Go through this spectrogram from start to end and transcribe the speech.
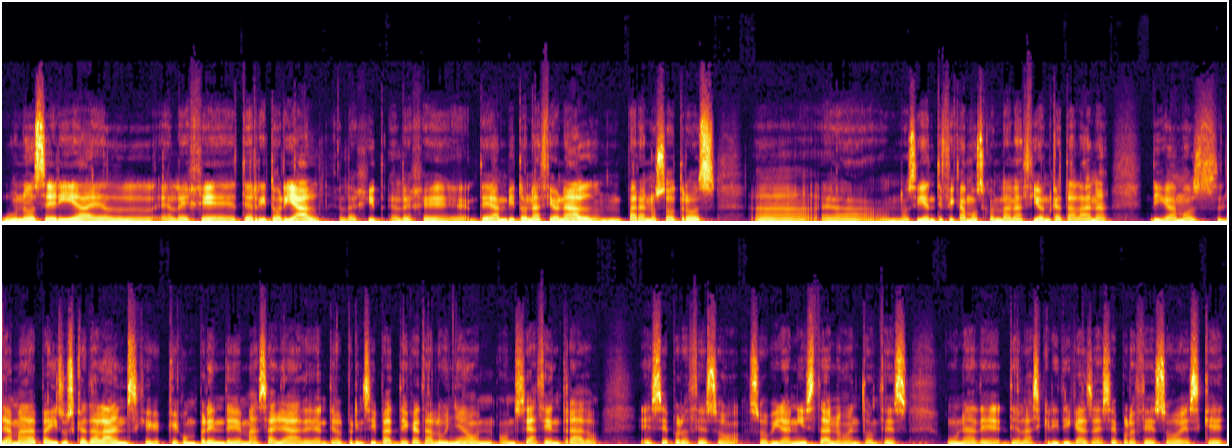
Uno sería el, eje territorial, el eje, de ámbito nacional. Para nosotros uh, uh, nos identificamos con la nación catalana, digamos, llamada Països Catalans, que, comprende más allá de, del Principat de Cataluña, donde se ha centrado ese proceso soberanista. ¿no? Entonces, una de, las críticas a ese proceso es que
